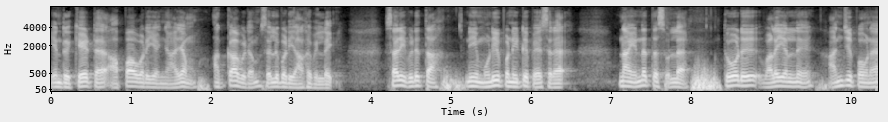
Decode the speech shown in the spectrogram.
என்று கேட்ட அப்பாவுடைய நியாயம் அக்காவிடம் செல்லுபடியாகவில்லை. சரி விடுத்தா நீ முடிவு பண்ணிட்டு பேசுகிற நான் என்னத்தை சொல்ல? தோடு வளையல்னு அஞ்சு பவுனை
